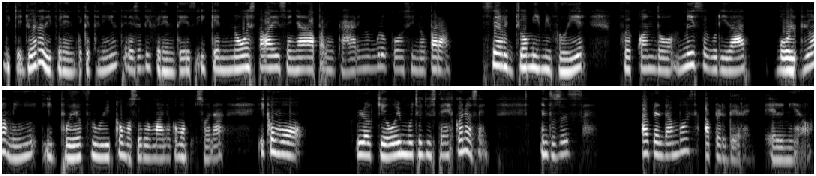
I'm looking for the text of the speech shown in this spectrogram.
de que yo era diferente, que tenía intereses diferentes y que no estaba diseñada para encajar en un grupo, sino para ser yo mismo y fluir, fue cuando mi seguridad volvió a mí y pude fluir como ser humano, como persona y como lo que hoy muchos de ustedes conocen. Entonces, aprendamos a perder el miedo.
